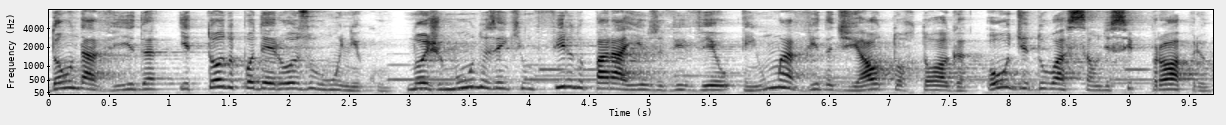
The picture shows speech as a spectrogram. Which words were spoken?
dom da vida e todo-poderoso único. Nos mundos em que um filho do paraíso viveu em uma vida de auto-ortoga ou de doação de si próprio,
